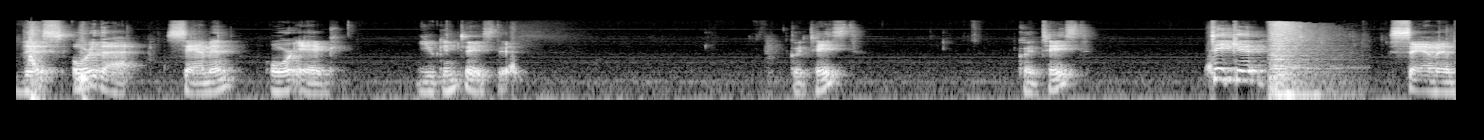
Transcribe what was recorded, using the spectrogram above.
this or that, salmon or egg. You can taste it. Good taste? Good taste? Take it! Salmon.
